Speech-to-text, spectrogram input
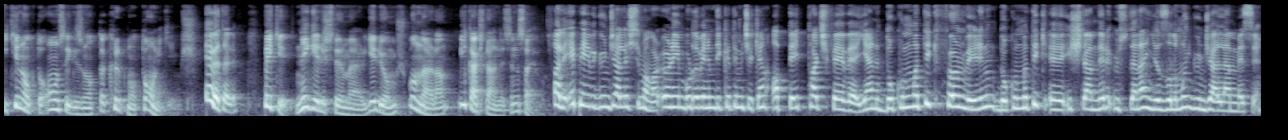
2.18.40.12'ymiş. Evet Ali. Peki ne geliştirmeler geliyormuş? Bunlardan birkaç tanesini sayalım. Ali epey bir güncelleştirme var. Örneğin burada benim dikkatimi çeken Update Touch FV yani dokunmatik firmware'in dokunmatik e, işlemleri üstlenen yazılımın güncellenmesi.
